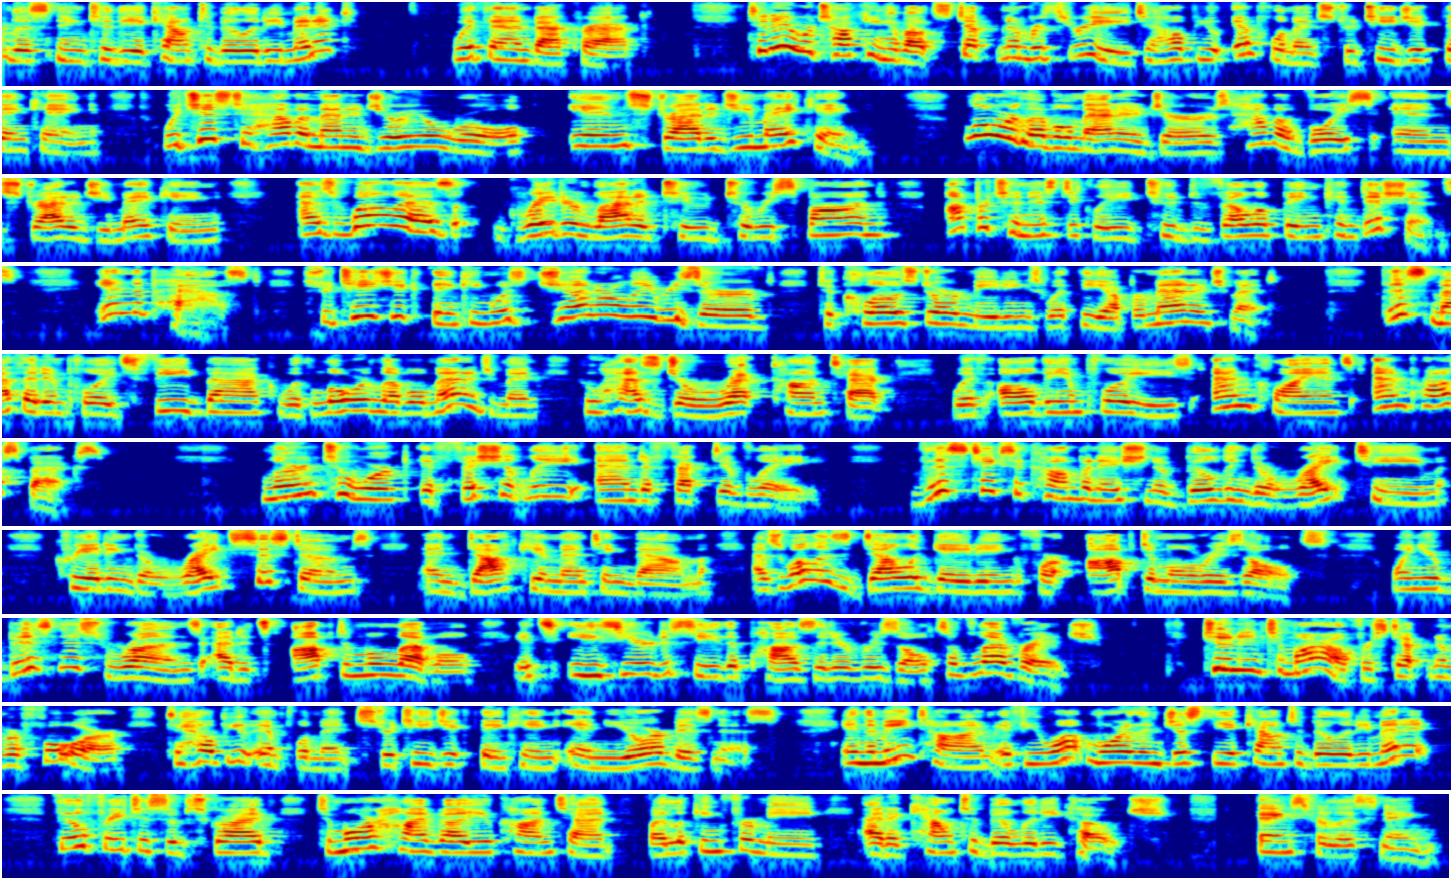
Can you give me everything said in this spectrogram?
You're listening to the Accountability Minute with Ann Bachrach. Today we're talking about step number three to help you implement strategic thinking, which is to have a managerial role in strategy making. Lower level managers have a voice in strategy making as well as greater latitude to respond opportunistically to developing conditions. In the past, strategic thinking was generally reserved to closed door meetings with the upper management. This method employs feedback with lower level management who has direct contact with all the employees and clients and prospects. Learn to work efficiently and effectively. This takes a combination of building the right team, creating the right systems, and documenting them, as well as delegating for optimal results. When your business runs at its optimal level, it's easier to see the positive results of leverage. Tune in tomorrow for step number four to help you implement strategic thinking in your business. In the meantime, if you want more than just the Accountability Minute, feel free to subscribe to more high value content by looking for me at Accountability Coach. Thanks for listening.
